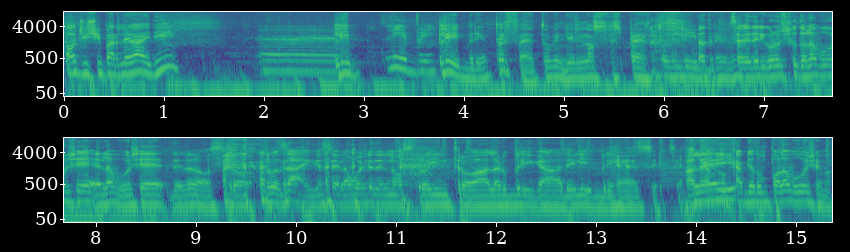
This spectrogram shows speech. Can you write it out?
Oggi ci parlerai di Eh, Lib- libri. libri, perfetto, quindi il nostro esperto in libri. Se avete riconosciuto la voce, è la voce del nostro. tu lo sai che sei la voce del nostro intro alla rubrica dei libri. Eh sì, sì. Ho, Lei- ho cambiato un po' la voce, ma.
